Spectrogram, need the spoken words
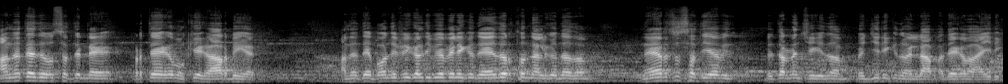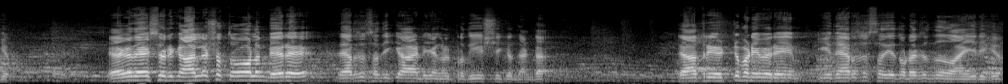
അന്നത്തെ ദിവസത്തിന്റെ പ്രത്യേക മുഖ്യ കാർമ്മികൻ. അന്നത്തെ പോന്തിഫിക്കൽ ദിവ്യബലിക്ക് നേതൃത്വം നൽകുന്നതും നേർച്ച സദ്യ വിതരണം ചെയ്യുന്നതും വെഞ്ചിരിക്കുന്നതുമെല്ലാം അദ്ദേഹമായിരിക്കും. ഏകദേശം ഒരു കാൽ ലക്ഷത്തോളം പേരെ നേർച്ച സദ്യക്കായിട്ട് ഞങ്ങൾ പ്രതീക്ഷിക്കുന്നുണ്ട്. രാത്രി എട്ട് മണിവരെയും ഈ നേർച്ച സദ്യ തുടരുന്നതായിരിക്കും.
